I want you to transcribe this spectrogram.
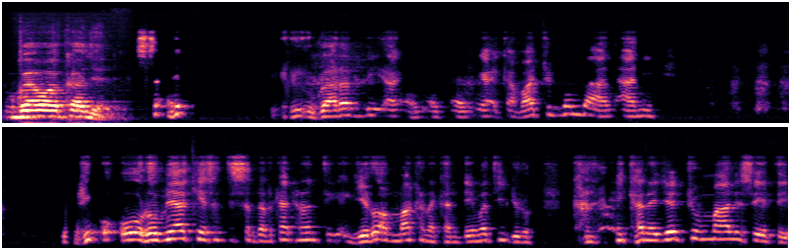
Dhugaa waaqaa jedhe. Dhugaa rabbi qabaachuu danda'an Oromiyaa keessatti sadarkaa kanatti yeroo ammaa kana kan deematii jiru kana jechuun maali seete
